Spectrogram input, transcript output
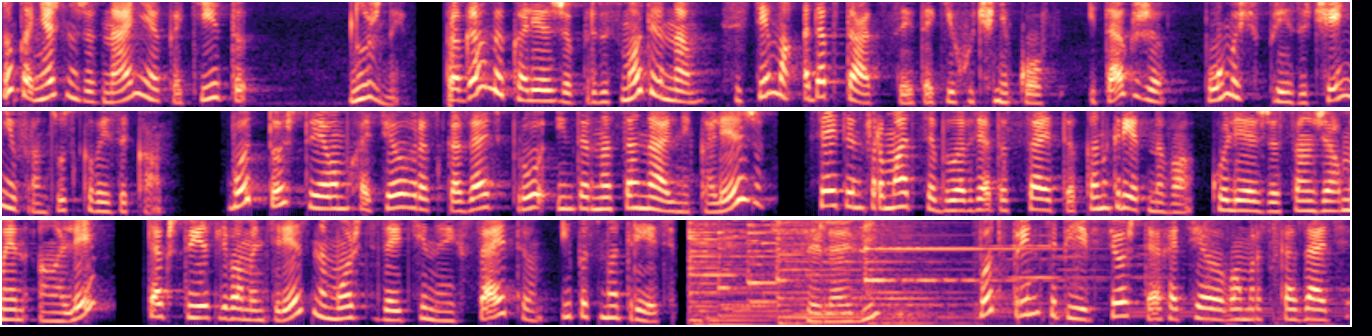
Но, конечно же, знания какие-то нужны. В программе колледжа предусмотрена система адаптации таких учеников и также помощь при изучении французского языка. Вот то, что я вам хотела рассказать про интернациональный колледж. Вся эта информация была взята с сайта конкретного колледжа Сан-Жермен-Ан-Ле, так что, если вам интересно, можете зайти на их сайт и посмотреть. Вот, в принципе, и все, что я хотела вам рассказать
